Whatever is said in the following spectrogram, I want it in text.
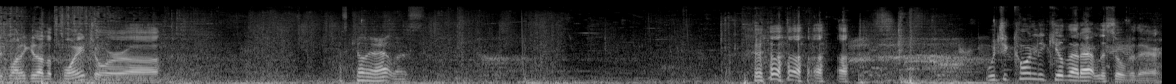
Guys want to get on the point, or, uh... Let's kill the Atlas. Would you kindly kill that Atlas over there?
